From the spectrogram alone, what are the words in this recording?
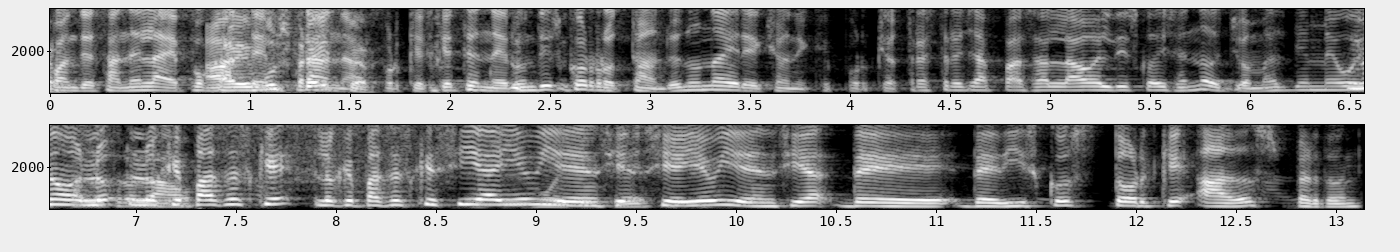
cuando están en la época temprana porque es que tener un disco rotando en una dirección y que porque otra estrella pasa al lado del disco dice no yo más bien me voy no para lo, otro lo que pasa es que lo que pasa es que sí hay evidencia sí hay evidencia de, de discos torqueados perdón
